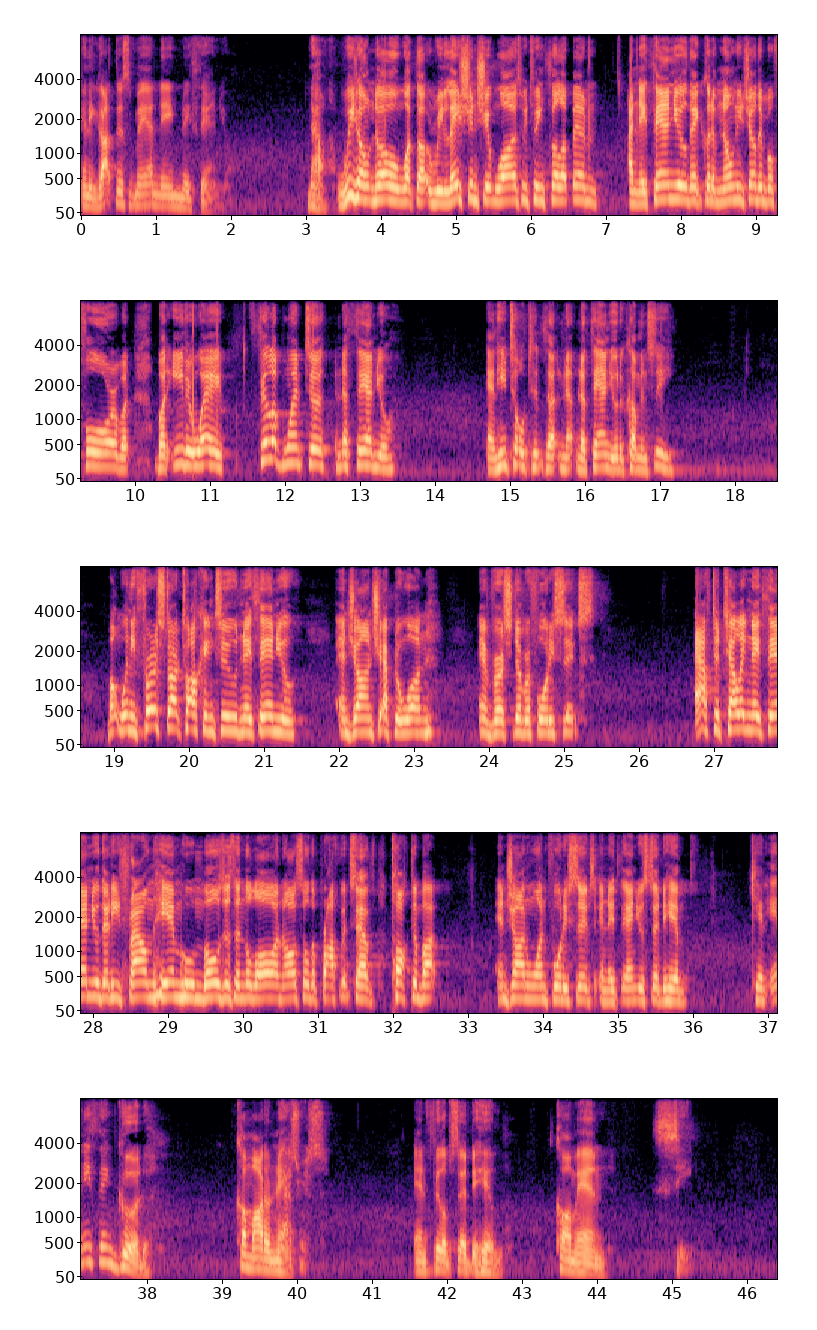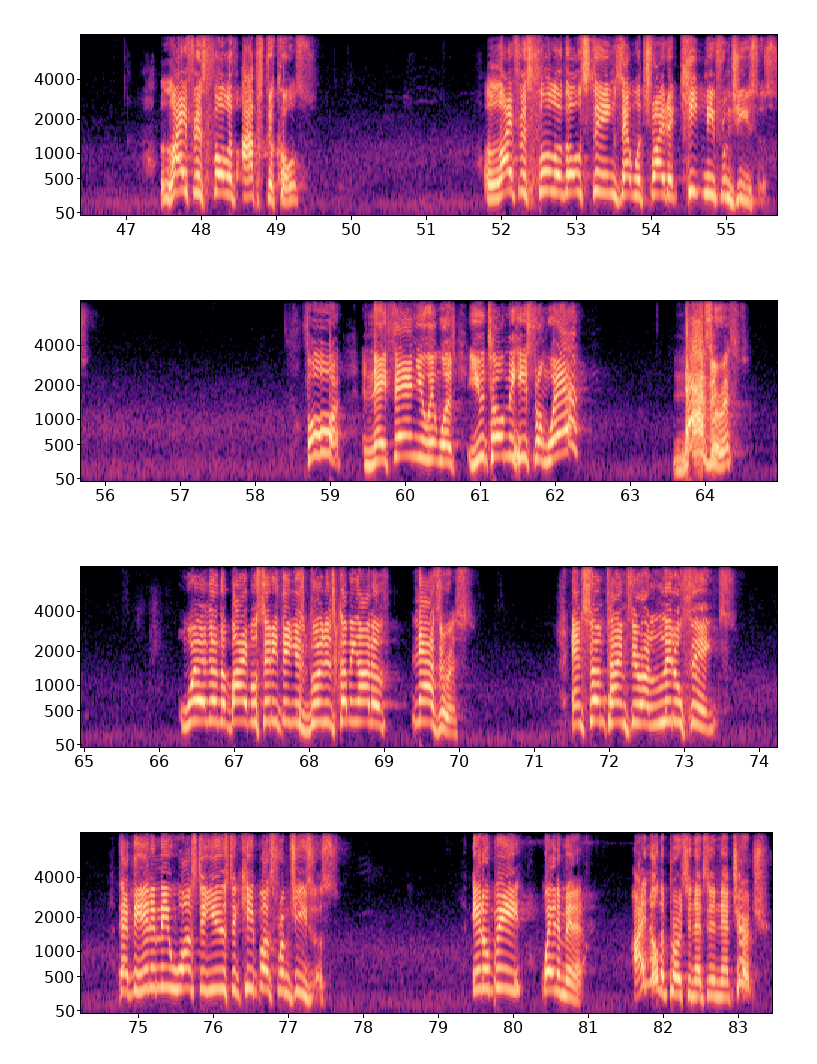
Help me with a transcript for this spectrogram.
and he got this man named Nathaniel. Now, we don't know what the relationship was between Philip and, and Nathaniel. They could have known each other before, but, but either way, Philip went to Nathaniel and he told Nathaniel to come and see. But when he first started talking to Nathaniel in John chapter 1 and verse number 46, after telling Nathaniel that he found him whom Moses and the law and also the prophets have talked about in John 1 46, and Nathaniel said to him, Can anything good come out of Nazareth? And Philip said to him, Come and see. Life is full of obstacles. Life is full of those things that will try to keep me from Jesus. For Nathaniel, it was, you told me he's from where? Nazareth. Whether the Bible said anything is good is coming out of Nazareth. And sometimes there are little things that the enemy wants to use to keep us from Jesus. It'll be, wait a minute, I know the person that's in that church.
